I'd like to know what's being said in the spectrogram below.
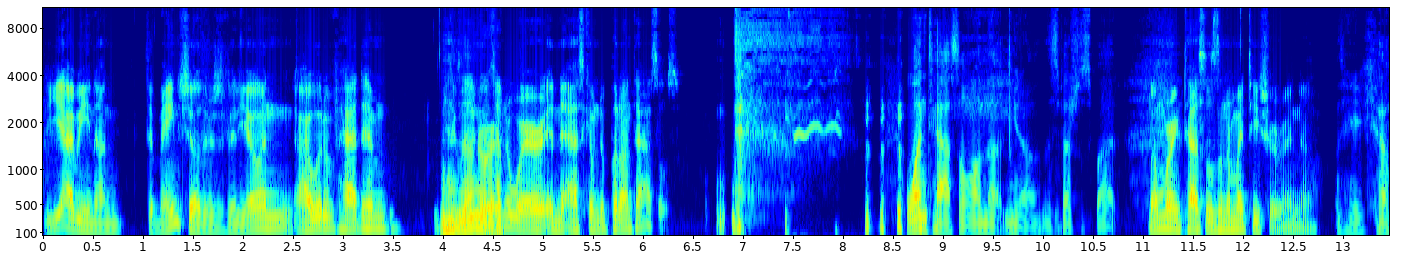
Yeah, I mean, on the main show, there's video, and I would have had him His in underwear. his underwear and ask him to put on tassels. One tassel on the you know the special spot. I'm wearing tassels under my t-shirt right now. There you go.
